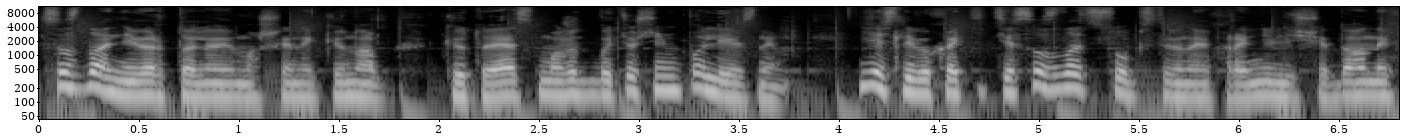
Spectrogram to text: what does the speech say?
Создание виртуальной машины QNAP QTS может быть очень полезным, если вы хотите создать собственное хранилище данных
